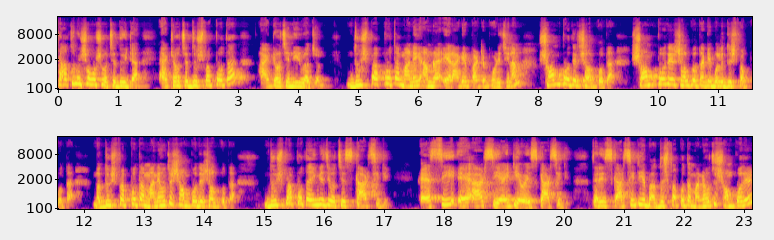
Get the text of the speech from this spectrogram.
প্রাথমিক সমস্যা হচ্ছে দুইটা। একটা হচ্ছে দুষ্প্রাপ্যতা আর একটা হচ্ছে নির্বাচন। দুষ্প্রাপ্যতা মানে আমরা এর আগের পার্টে পড়েছিলাম সম্পদের স্বল্পতা। সম্পদের স্বল্পতাকে বলে দুষ্প্রাপ্যতা। বা দুষ্প্রাপ্যতা মানে হচ্ছে সম্পদের স্বল্পতা। দুষ্প্রাপ্যতা ইংরেজি হচ্ছে scarcity S C A R C I T Y scarcity তাহলে স্কারসিটি বা দুষ্প্রাপ্যতা মানে হচ্ছে সম্পদের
